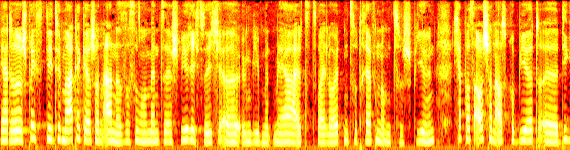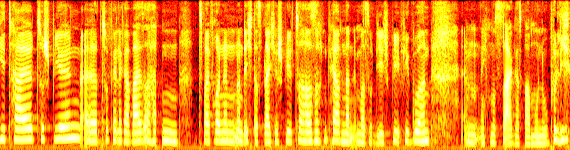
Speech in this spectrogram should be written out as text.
Ja, du sprichst die Thematik ja schon an. Es ist im Moment sehr schwierig, sich äh, irgendwie mit mehr als zwei Leuten zu treffen, um zu spielen. Ich habe das auch schon ausprobiert, äh, digital zu spielen. Äh, zufälligerweise hatten zwei Freundinnen und ich das gleiche Spiel zu Hause und wir haben dann immer so die Spielfiguren. Ähm, ich muss sagen, es war Monopoly.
